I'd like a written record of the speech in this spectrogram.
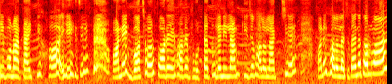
নিব না তাই কি হয়? এই যে অনেক বছর পরে এভাবে ভুট্টা তুলে নিলাম কি যে ভালো লাগছে। অনেক ভালো লাগছে তাই না তন্ময়?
